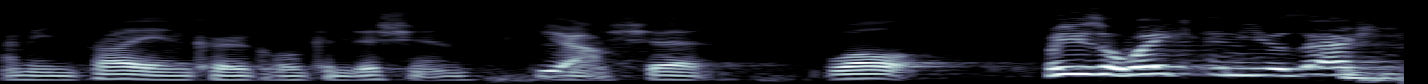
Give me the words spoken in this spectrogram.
I mean, probably in critical condition. Yeah. Holy shit. Well, but he's awake, and he was actually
